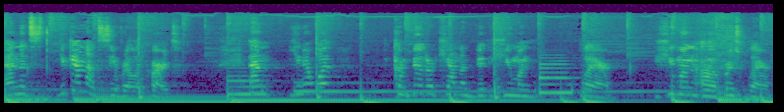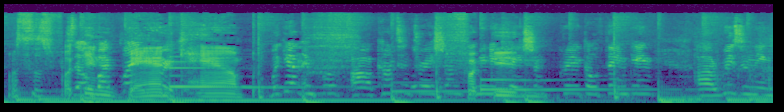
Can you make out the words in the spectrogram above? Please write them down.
and it's you cannot see real cards. And you know what? Computer cannot beat human player, human uh, bridge player. What's this fucking playing band bridge, camp? We can improve our concentration, Fucking- communication, critical thinking, uh, reasoning,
